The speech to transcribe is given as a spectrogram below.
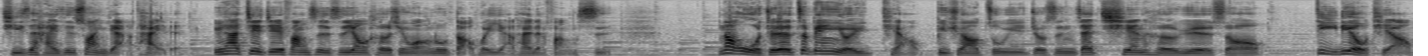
其实还是算亚太的，因为它接接方式是用核心网络导回亚太的方式。那我觉得这边有一条必须要注意，就是你在签合约的时候，第六条，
